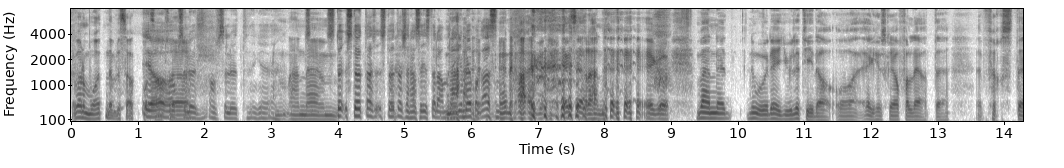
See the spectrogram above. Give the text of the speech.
det var nå måten det ble sagt på. Ja, sant? Så- absolutt. absolutt. Jeg er- Men um, stø, støtter, støtter ikke den siste der, men jeg er med på resten. Nei, jeg, jeg ser den, jeg òg. Men nå nå er det juletider, og jeg husker iallfall det at eh, det første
